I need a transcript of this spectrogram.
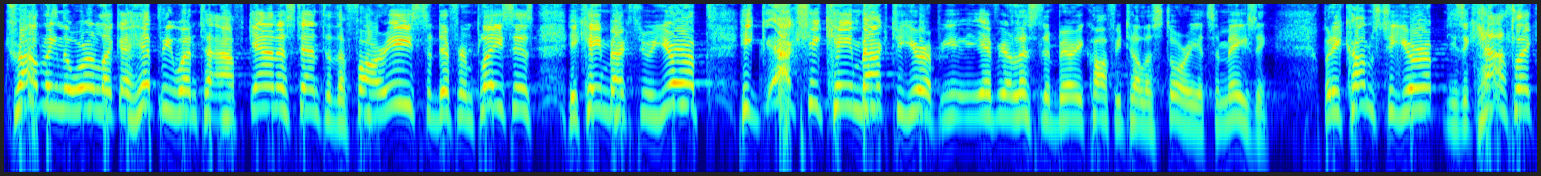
traveling the world like a hippie, went to Afghanistan, to the Far East, to different places. He came back through Europe. He actually came back to Europe. If you're listening to Barry Coffey tell a story, it's amazing. But he comes to Europe. He's a Catholic.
